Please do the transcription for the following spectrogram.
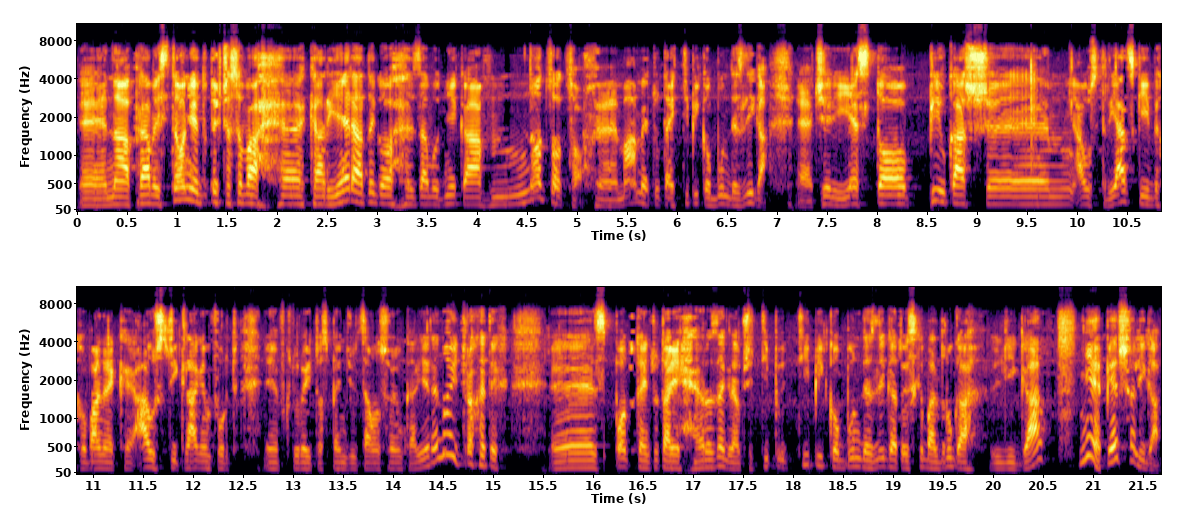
e, na prawej stronie. Dotychczasowa e, kariera tego zawodnika, no co co, e, mamy tutaj typico Bundesliga, e, czyli jest to piłkarz e, austriacki, wychowanek Austrii Klagenfurt, e, w której to spędził całą swoją karierę, no i trochę tych e, spotkań tutaj rozegrał, czyli typ- typico Bundesliga to jest chyba druga liga, nie, pierwsza liga.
